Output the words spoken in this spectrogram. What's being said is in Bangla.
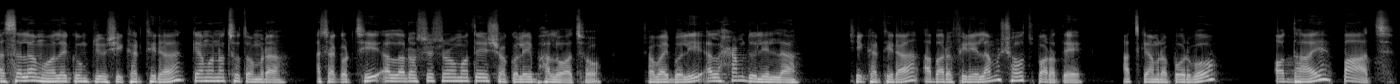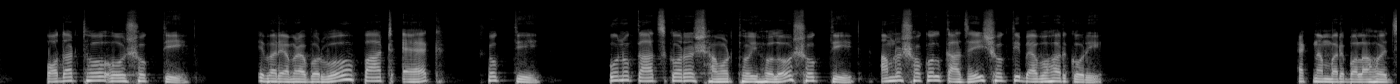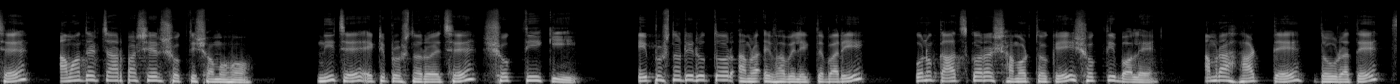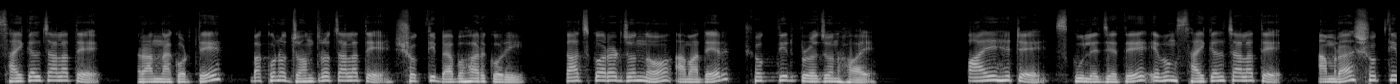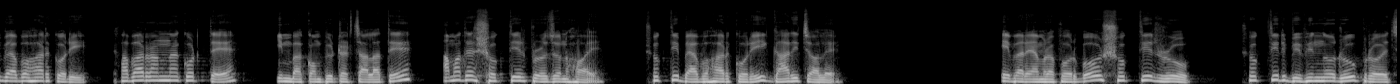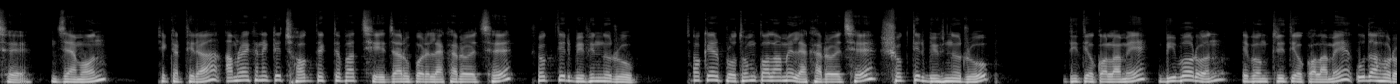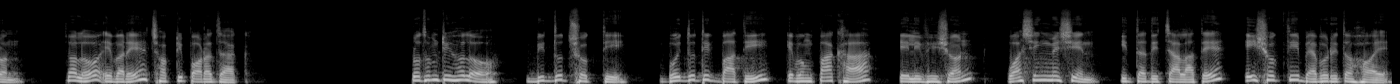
আসসালামু আলাইকুম, প্রিয় শিক্ষার্থীরা। কেমন আছো তোমরা? আশা করছি আল্লাহ রশেষ রহমতে সকলেই ভালো আছো। সবাই বলি, আলহামদুলিল্লাহ। শিক্ষার্থীরা, আবারও ফিরে এলাম সহজ পড়াতে। আজকে আমরা পড়ব অধ্যায় পাঁচ, পদার্থ ও শক্তি। এবারে আমরা পড়ব পাঠ এক, শক্তি। কোনো কাজ করার সামর্থ্যই হলো শক্তি। আমরা সকল কাজেই শক্তি ব্যবহার করি। এক নম্বরে বলা হয়েছে আমাদের চারপাশের শক্তিসমূহ। নিচে একটি প্রশ্ন রয়েছে, শক্তি কি? এই প্রশ্নটির উত্তর আমরা এভাবে লিখতে পারি, কোনো কাজ করার সামর্থ্যকেই শক্তি বলে। আমরা হাঁটতে, দৌড়াতে, সাইকেল চালাতে, রান্না করতে বা কোনো যন্ত্র চালাতে শক্তি ব্যবহার করি। কাজ করার জন্য আমাদের শক্তির প্রয়োজন হয়। পায়ে হেঁটে, স্কুলে যেতে এবং সাইকেল চালাতে আমরা শক্তি ব্যবহার করি। খাবার রান্না করতে কিংবা কম্পিউটার চালাতে আমাদের শক্তির প্রয়োজন হয়। শক্তি ব্যবহার করেই গাড়ি চলে। এবারে আমরা পড়ব শক্তির রূপ। শক্তির বিভিন্ন রূপ রয়েছে। যেমন, শিক্ষার্থীরা, আমরা এখানে একটি ছক দেখতে পাচ্ছি, যার উপরে লেখা রয়েছে শক্তির বিভিন্ন রূপ। ছকের প্রথম কলামে লেখা রয়েছে শক্তির বিভিন্ন রূপ। দ্বিতীয় কলামে বিবরণ এবং তৃতীয় কলামে উদাহরণ। চলো এবারে ছকটি পড়া যাক। প্রথমটি হল বিদ্যুৎ শক্তি, বৈদ্যুতিক বাতি এবং পাখা, টেলিভিশন, ওয়াশিং মেশিন ইত্যাদি চালাতে এই শক্তি ব্যবহৃত হয়।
